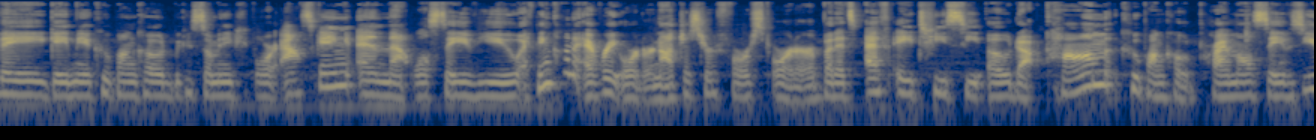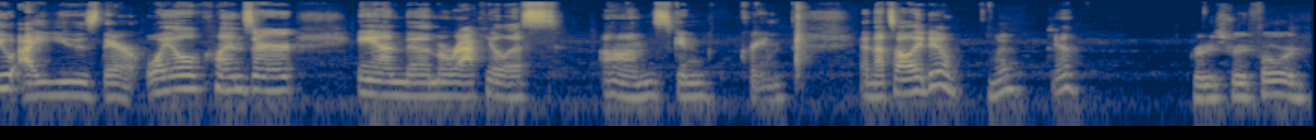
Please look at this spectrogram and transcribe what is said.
They gave me a coupon code because so many people were asking, and that will save you, I think, on every order, not just your first order, but it's fatco.com. Coupon code Primal saves you. I use their oil cleanser and the miraculous um, skin cream. And that's all I do. Yeah. Yeah. Pretty straightforward.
